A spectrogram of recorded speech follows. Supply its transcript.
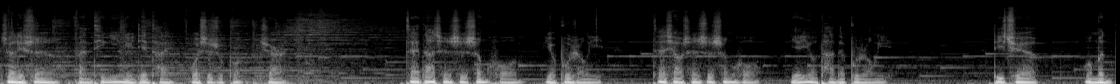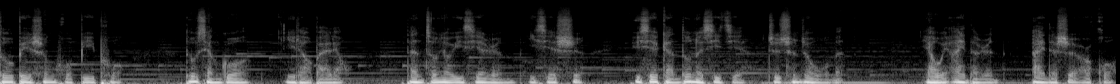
这里是反听英语电台，我是主播 Jerry。在大城市生活有不容易，在小城市生活也有它的不容易。的确，我们都被生活逼迫，都想过一了百了。但总有一些人、一些事、一些感动的细节支撑着我们，要为爱的人、爱的事而活。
